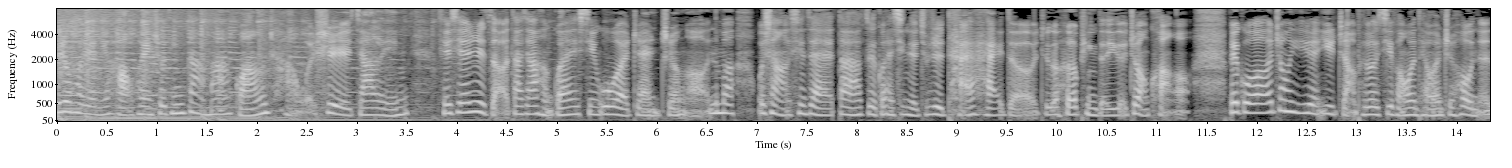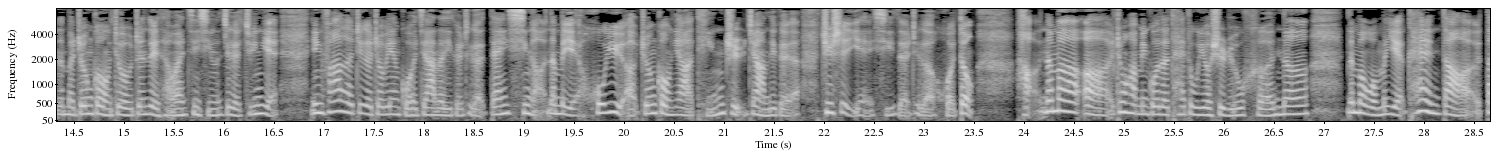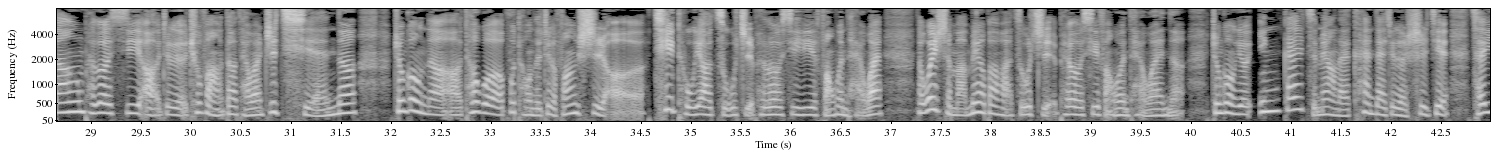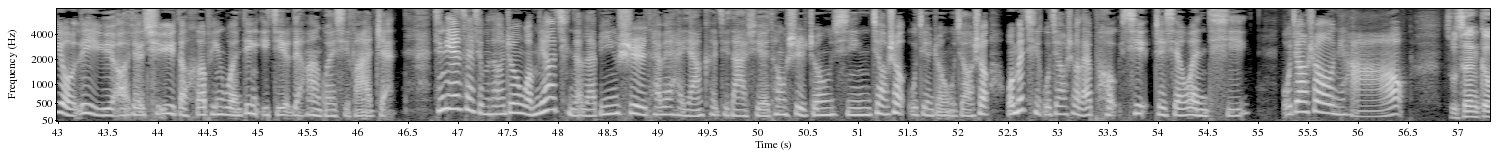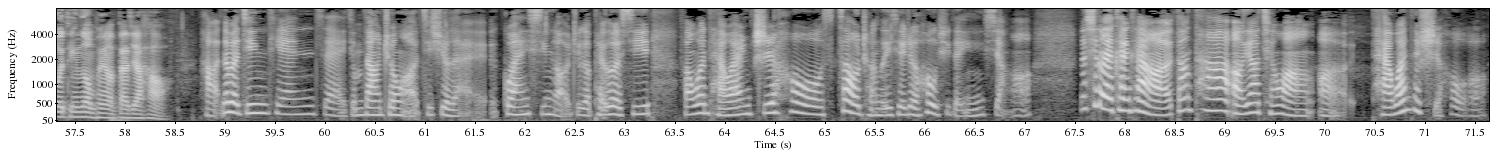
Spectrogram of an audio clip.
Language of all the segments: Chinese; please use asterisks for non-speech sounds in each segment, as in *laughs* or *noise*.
听众朋友，你好，欢迎收听《大妈广场》，我是嘉玲。前些日子啊，大家很关心乌俄战争啊。那么，我想现在大家最关心的就是台海的这个和平的一个状况哦。美国众议院议长佩洛西访问台湾之后呢，那么中共就针对台湾进行了这个军演，引发了这个周边国家的一个这个担心啊。那么也呼吁啊，中共要停止这样的一个军事演习的这个活动。好，那么呃，中华民国的态度又是如何呢？那么我们也看到，当佩洛西啊这个出访到台湾之前呢，中共呢呃透过不同的这个方式呃，企图要阻止佩洛西访问台湾。那为什么没有办法阻止佩洛西访问台湾呢？中共又应该怎么样来看待这个事件，才有利于啊这个区域的和平稳定以及两岸关系发展？今天在节目当中，我们邀请的来宾是台北海洋科技大学通识中心教授吴建中吴教授。我们请吴教授来剖析这些问题。吴教授，你好。主持人，各位听众朋友，大家好。好，那么今天在节目当中啊，继续来关心哦，这个佩洛西访问台湾之后造成的一些这个后续的影响啊。那先来看看啊，当他啊要前往呃台湾的时候啊，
